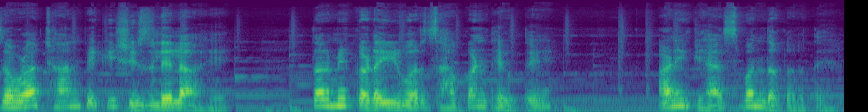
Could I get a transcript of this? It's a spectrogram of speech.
जवळा छानपैकी शिजलेला आहे. तर मी कढईवर झाकण ठेवते आणि गॅस बंद करते.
